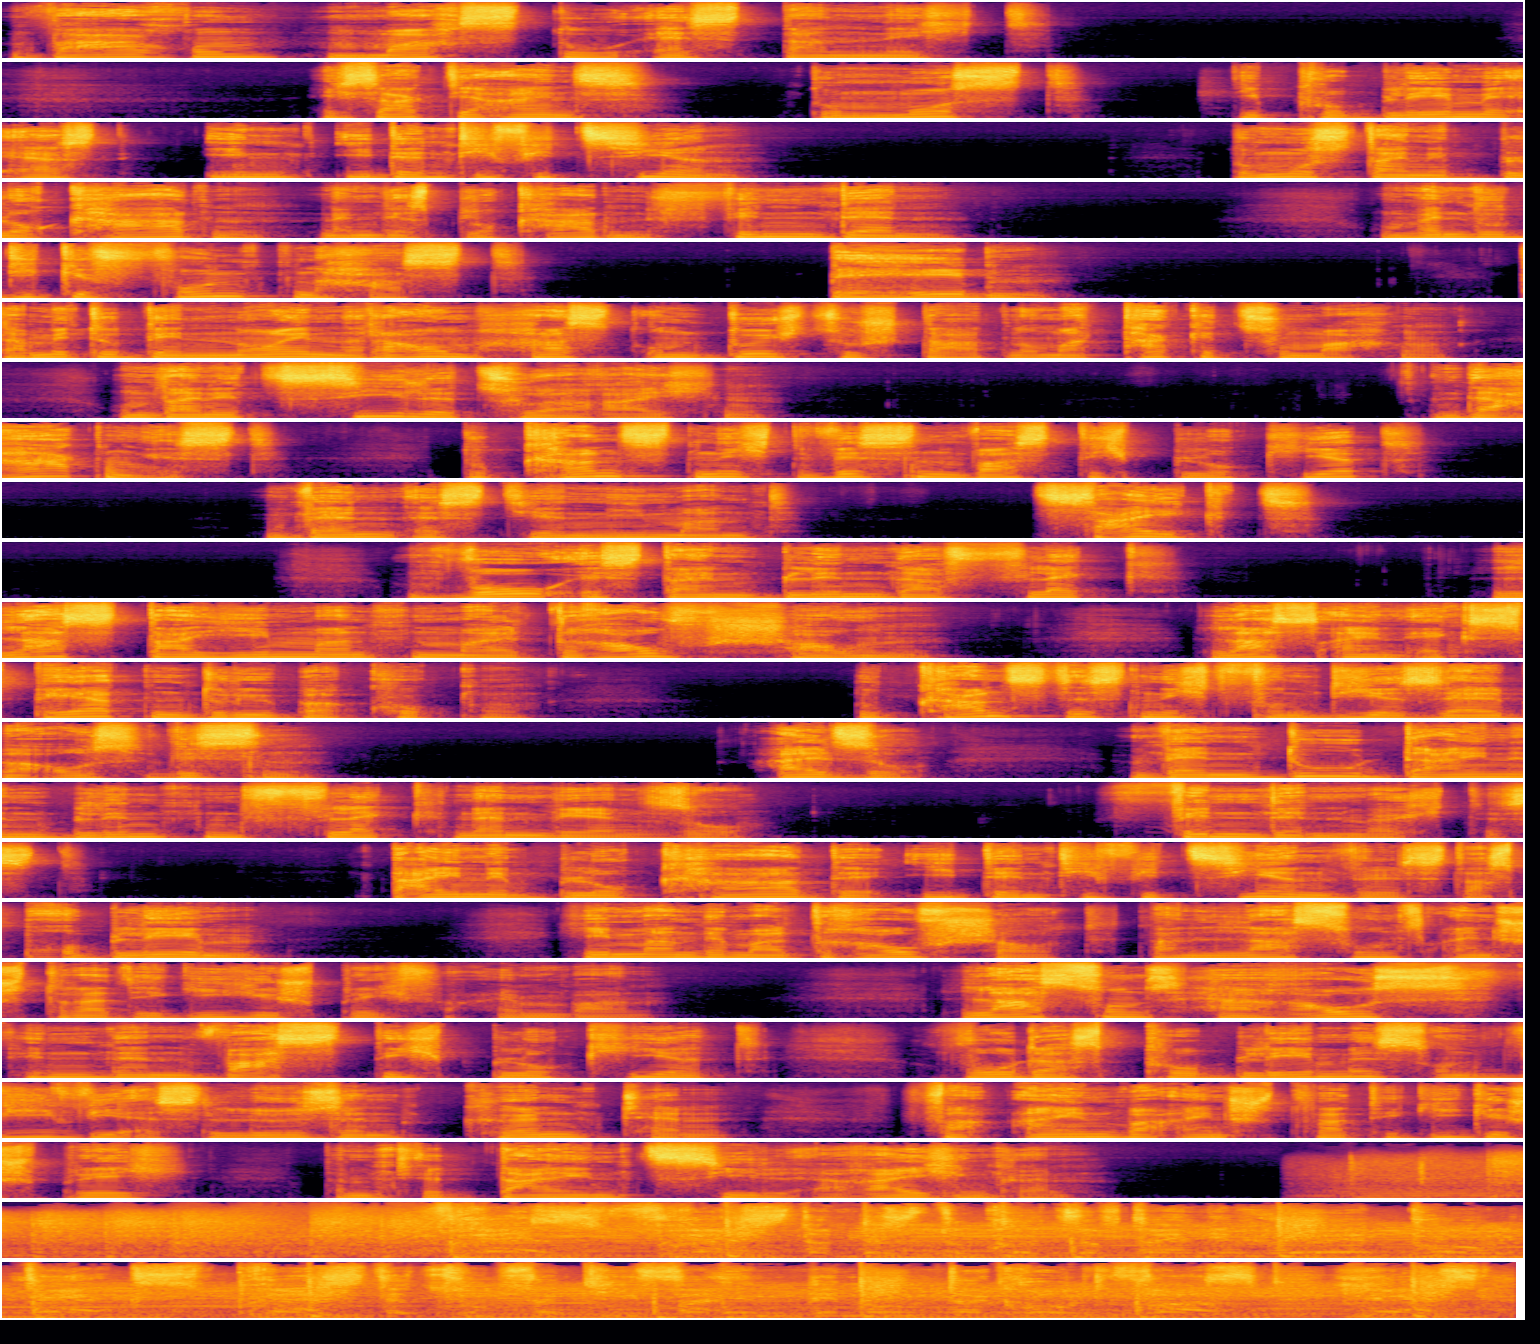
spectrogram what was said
warum machst du es dann nicht? Ich sag dir eins, du musst die Probleme erst identifizieren. Du musst deine Blockaden, nennen wir es Blockaden, finden. Und wenn du die gefunden hast, beheben, damit du den neuen Raum hast, um durchzustarten, um Attacke zu machen, um deine Ziele zu erreichen. Der Haken ist, du kannst nicht wissen, was dich blockiert, wenn es dir niemand zeigt. Wo ist dein blinder Fleck? Lass da jemanden mal draufschauen. Lass einen Experten drüber gucken. Du kannst es nicht von dir selber aus wissen. Also, wenn du deinen blinden Fleck, nennen wir ihn so, finden möchtest, deine Blockade identifizieren willst, das Problem, jemand, der mal draufschaut, dann lass uns ein Strategiegespräch vereinbaren. Lass uns herausfinden, was dich blockiert, wo das Problem ist und wie wir es lösen könnten. Vereinbar ein Strategiegespräch, damit wir dein Ziel erreichen können fress, dann bist du kurz auf deinem Höhepunkt. Express, der Zug fährt tiefer in den Untergrund. Was jetzt?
